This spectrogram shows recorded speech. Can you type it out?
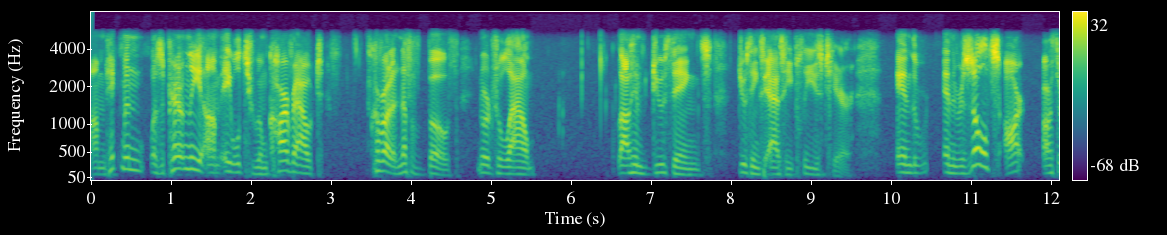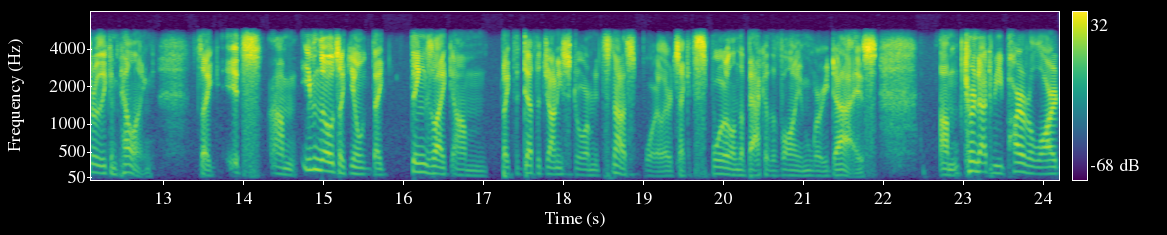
um, Hickman was apparently um, able to um, carve out carve out enough of both in order to allow allow him to do things do things as he pleased here, and the and the results are are thoroughly compelling. It's like it's um, even though it's like you know like things like um like the death of Johnny Storm. It's not a spoiler. It's like it's spoiled on the back of the volume where he dies. Um, turned out to be part of a large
